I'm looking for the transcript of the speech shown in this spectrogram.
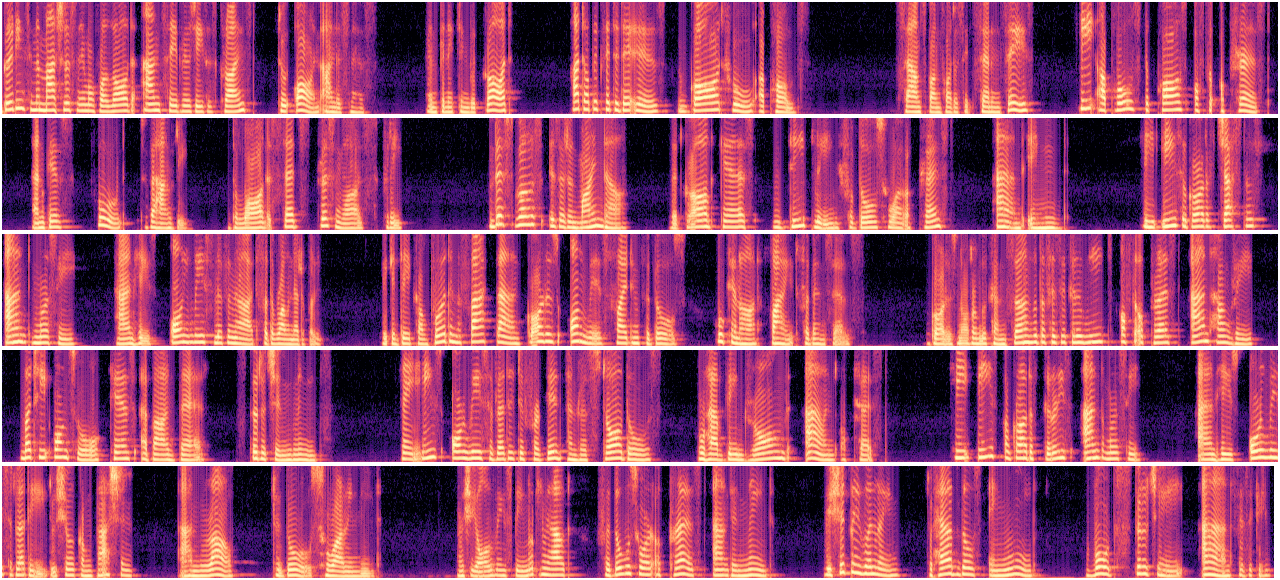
Greetings in the matchless name of our Lord and Savior Jesus Christ to all our listeners. And connecting with God, our topic for today is God who upholds. Psalms 146 7 says, He upholds the cause of the oppressed and gives food to the hungry. The Lord sets prisoners free. This verse is a reminder that God cares deeply for those who are oppressed and in need. He is a God of justice and mercy, and He is always looking out for the vulnerable. We can take comfort in the fact that God is always fighting for those who cannot fight for themselves. God is not only concerned with the physical needs of the oppressed and hungry, but He also cares about their spiritual needs. He is always ready to forgive and restore those who have been wronged and oppressed. He is a God of grace and mercy, and He is always ready to show compassion and love to those who are in need. We should always be looking out for those who are oppressed and in need. We should be willing to help those in need, both spiritually and physically.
